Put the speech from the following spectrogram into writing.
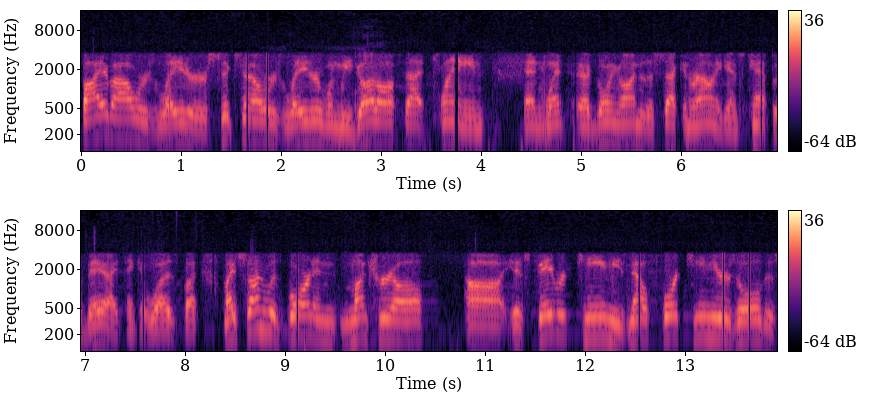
five hours later, six hours later, when we got off that plane and went uh, going on to the second round against Tampa Bay, I think it was. But my son was born in Montreal. Uh, his favorite team, he's now 14 years old. His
